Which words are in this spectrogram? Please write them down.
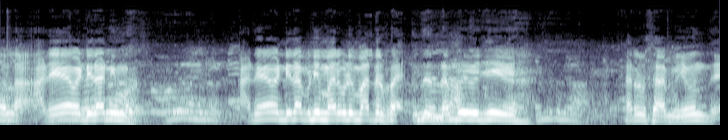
இல்லை அதே வண்டி தான் நீ அதே வண்டி தான் இப்படி மறுபடியும் பார்த்துருப்பேன் இந்த தம்பி விஜய் கருவுசாமி வந்து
